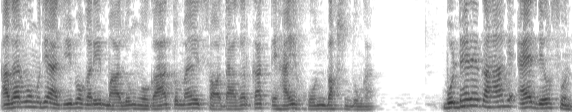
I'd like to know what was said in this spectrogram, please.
اگر وہ مجھے عجیب و غریب معلوم ہوگا تو میں اس سوداگر کا تہائی خون بخش دوں گا۔ بڈھے نے کہا کہ اے دیو سن،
